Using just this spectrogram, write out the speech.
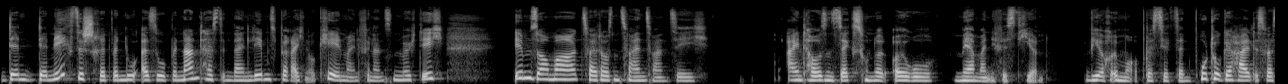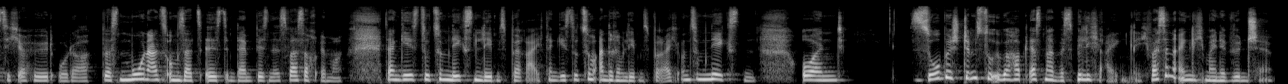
denn der nächste Schritt, wenn du also benannt hast in deinen Lebensbereichen, okay, in meinen Finanzen möchte ich im Sommer 2022 1600 Euro mehr manifestieren. Wie auch immer, ob das jetzt dein Bruttogehalt ist, was sich erhöht oder ob das ein Monatsumsatz ist in deinem Business, was auch immer. Dann gehst du zum nächsten Lebensbereich, dann gehst du zum anderen Lebensbereich und zum nächsten. Und so bestimmst du überhaupt erstmal, was will ich eigentlich? Was sind eigentlich meine Wünsche?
